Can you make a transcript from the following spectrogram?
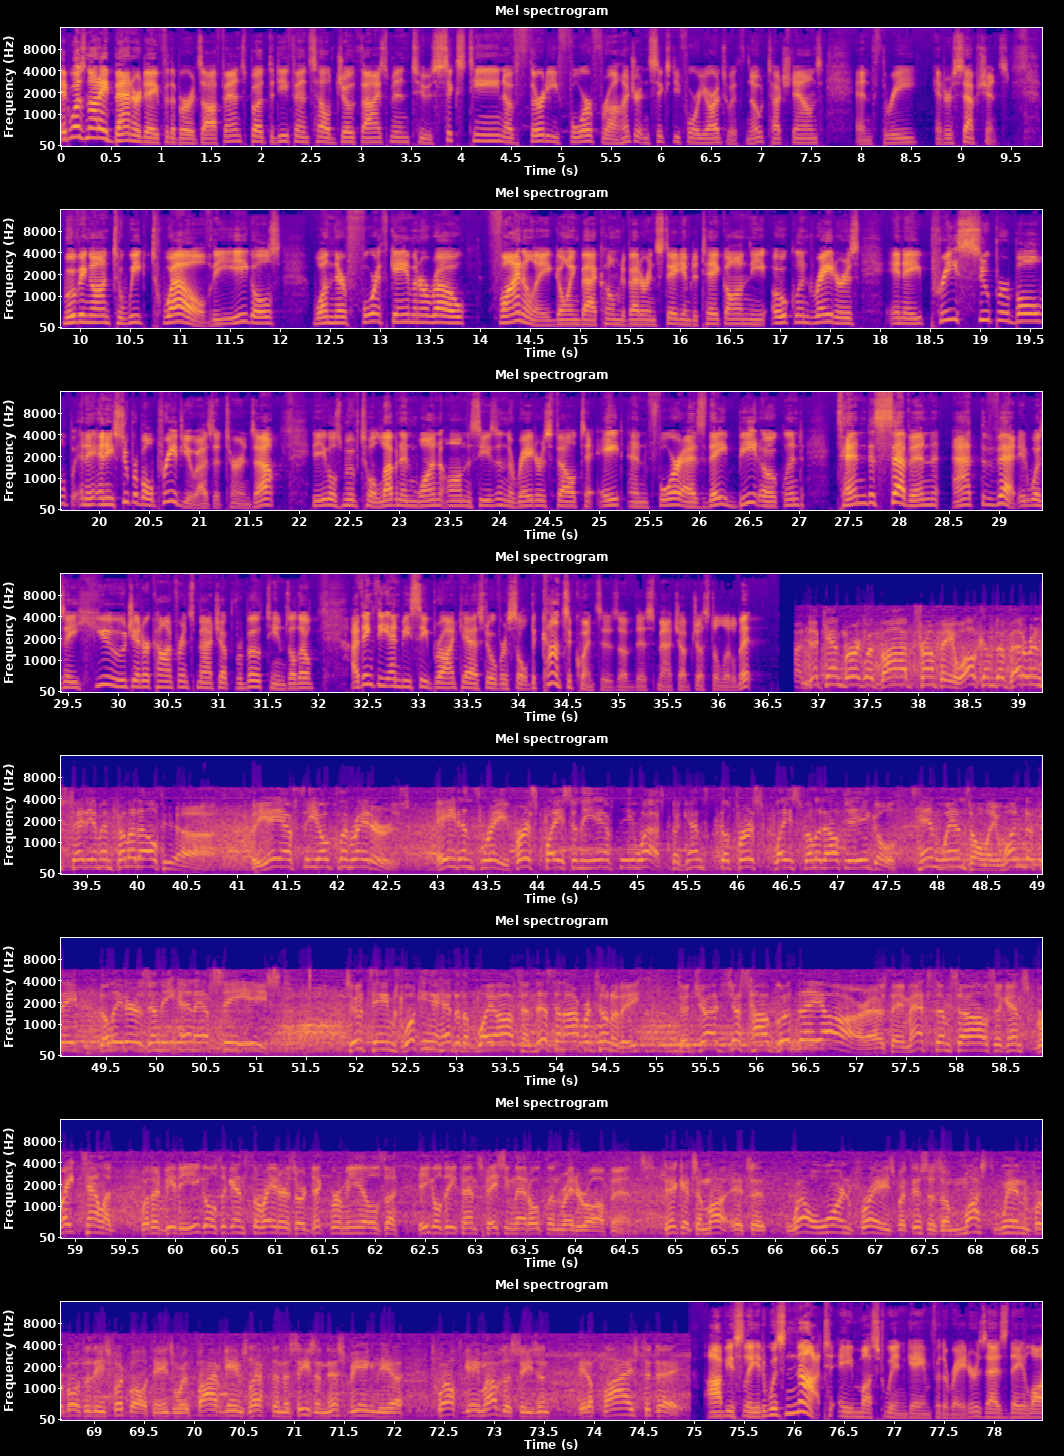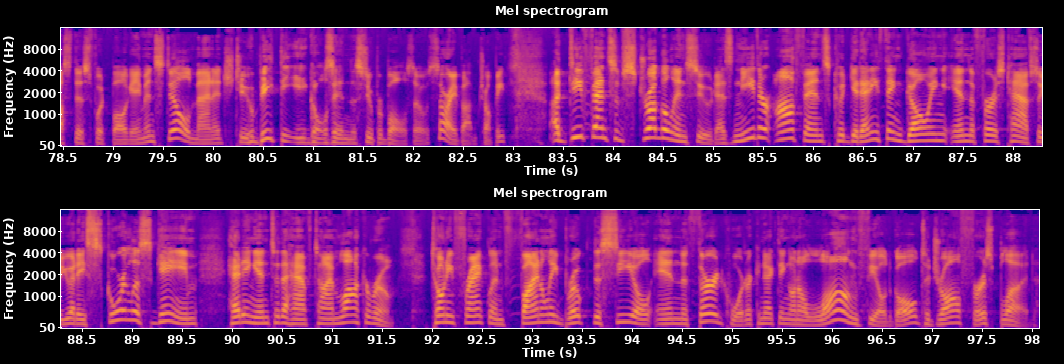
It was not a banner day for the Birds offense, but the defense held Joe Theismann to 16 of 34 for 164 yards with no touchdowns and three interceptions. Moving on to week 12, the Eagles won their fourth game in a row finally going back home to Veterans Stadium to take on the Oakland Raiders in a pre-Super Bowl in a, in a, Super Bowl preview as it turns out. The Eagles moved to 11 and 1 on the season. The Raiders fell to 8 and 4 as they beat Oakland 10 to 7 at the Vet. It was a huge interconference matchup for both teams, although I think the NBC broadcast oversold the consequences of this matchup just a little bit. Dick Enberg with Bob Trumpy. Welcome to Veterans Stadium in Philadelphia. The AFC Oakland Raiders, 8 and 3, first place in the AFC West against the first place Philadelphia Eagles. 10 wins, only one defeat, the leaders in the NFC East. Two teams looking ahead to the playoffs, and this an opportunity to judge just how good they are as they match themselves against great talent, whether it be the Eagles against the Raiders or Dick Vermeil's uh, Eagle defense facing that Oakland Raider offense. Dick, it's a it's a well-worn phrase, but this is a must-win for both of these football teams. With five games left in the season, this being the uh, 12th game of the season, it applies today. Obviously, it was not a must win game for the Raiders as they lost this football game and still managed to beat the Eagles in the Super Bowl. So, sorry, Bob Trumpy. A defensive struggle ensued as neither offense could get anything going in the first half. So, you had a scoreless game heading into the halftime locker room. Tony Franklin finally broke the seal in the third quarter, connecting on a long field goal to draw first blood.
